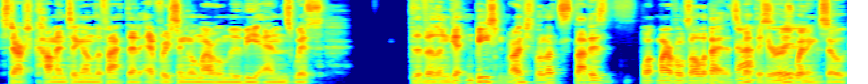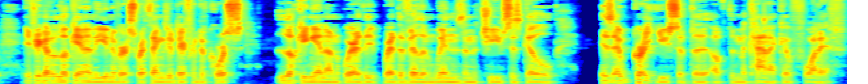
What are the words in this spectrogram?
start commenting on the fact that every single Marvel movie ends with the villain getting beaten, right? Well, that's, that is what Marvel's all about. It's about the heroes winning. So if you're going to look in on a universe where things are different, of course, looking in on where the, where the villain wins and achieves his goal is a great use of the, of the mechanic of what if.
